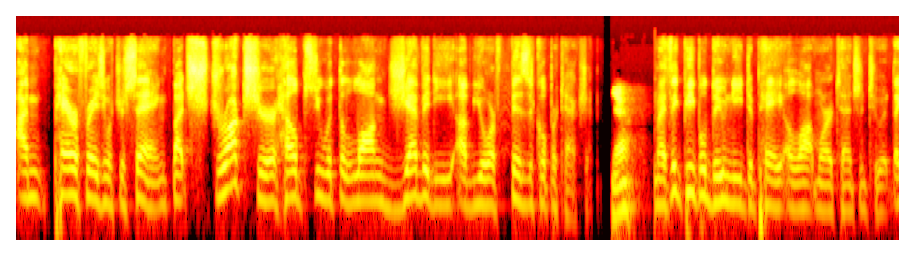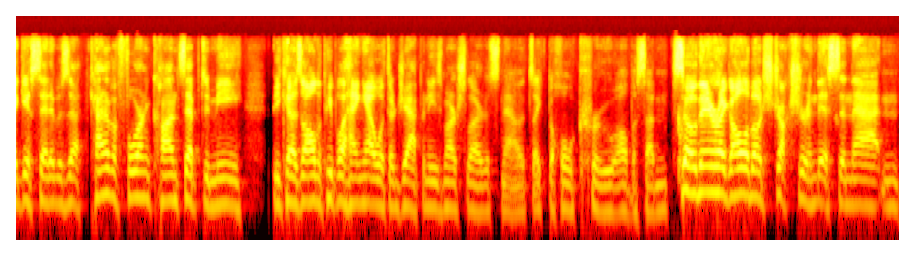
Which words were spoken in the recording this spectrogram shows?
I'm paraphrasing what you're saying, but structure helps you with the longevity of your physical protection. Yeah. And I think people do need to pay a lot more attention to it. Like I said, it was a kind of a foreign concept to me because all the people I hang out with are Japanese martial artists now. It's like the whole crew all of a sudden. So they're like all about structure and this and that. And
